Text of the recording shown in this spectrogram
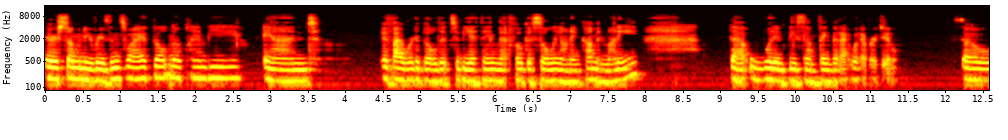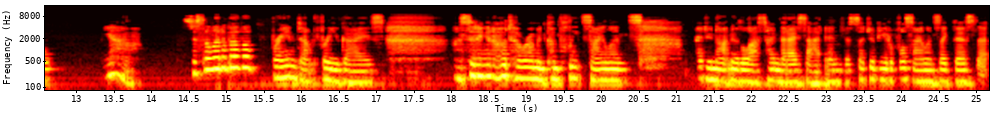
there are so many reasons why I've built No Plan B, and if I were to build it to be a thing that focused solely on income and money, that wouldn't be something that I would ever do. So, yeah, it's just a little bit of a brain dump for you guys. I'm sitting in a hotel room in complete silence. I do not know the last time that I sat in just such a beautiful silence like this that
